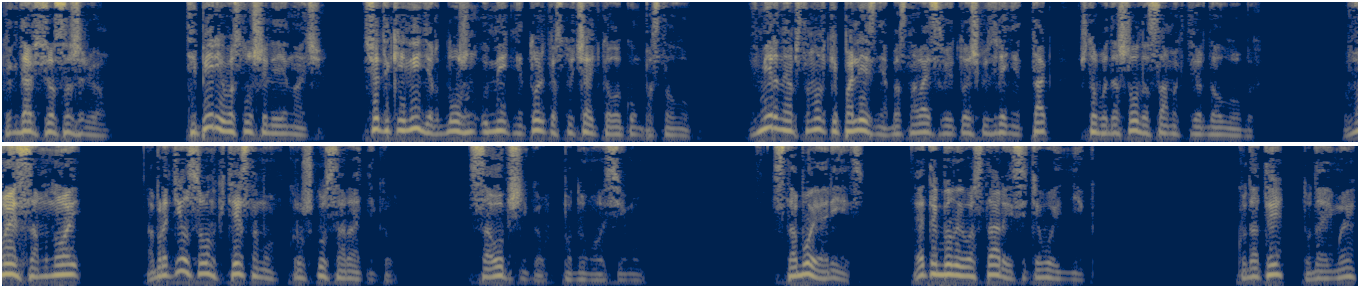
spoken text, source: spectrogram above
когда все сожрем. Теперь его слушали иначе. Все-таки лидер должен уметь не только стучать кулаком по столу. В мирной обстановке полезнее обосновать свою точку зрения так, чтобы дошло до самых твердолобых. «Вы со мной?» Обратился он к тесному кружку соратников. «Сообщников», — подумалось ему. «С тобой, Ариец». Это был его старый сетевой ник. Куда ты, туда и мы.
